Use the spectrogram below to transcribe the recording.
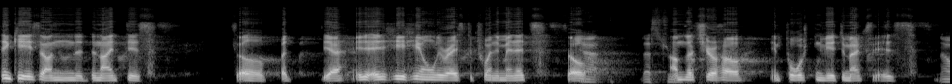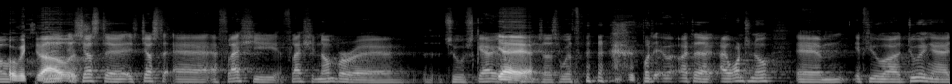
think he's on the, the 90s. So, but yeah, it, it, he he only raced for 20 minutes. So yeah, that's true. I'm not sure how important VO2 max is No, over two hours. It's just a, it's just a, a flashy flashy number uh, to scare your Yeah, yeah. with. but uh, but, uh, I want to know um, if you are doing a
